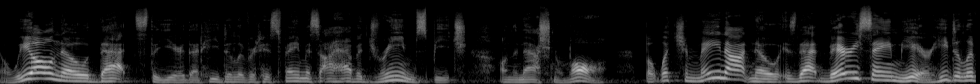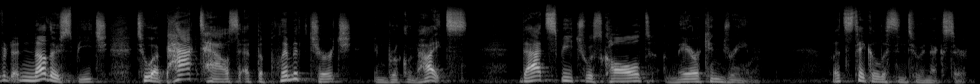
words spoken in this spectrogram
Now, we all know that's the year that he delivered his famous I Have a Dream speech on the National Mall. But what you may not know is that very same year, he delivered another speech to a packed house at the Plymouth Church in Brooklyn Heights. That speech was called American Dream. Let's take a listen to an excerpt.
